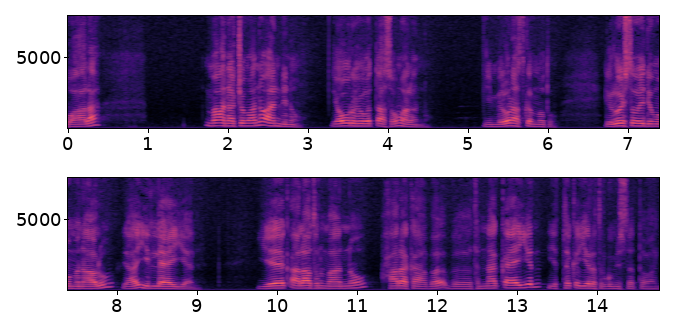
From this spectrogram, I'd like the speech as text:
በኋላ ማዕናቸው ማለት ነው አንድ ነው። ያው የወጣ ሰው ማለት ነው። የሚለውን አስቀመጡ። ሌሎች ሰዎች ደግሞ ምን አሉ? ያ ይለያያል። የቃላቱን ማን ነው ሐረካ ብትናቀያይር የተቀየረ ትርጉም ይሰጠዋል።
